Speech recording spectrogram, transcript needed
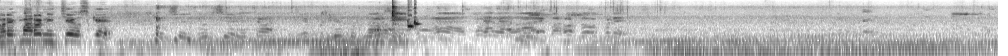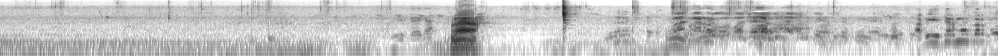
और एक मारो नीचे उसके। अभी इधर मुंह कर को।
